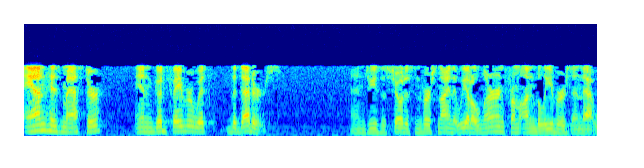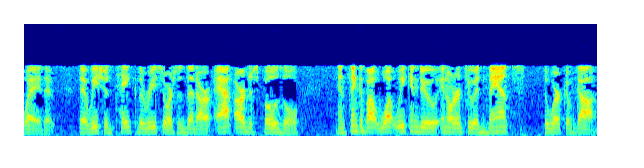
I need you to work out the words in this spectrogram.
and his master in good favor with the debtors. And Jesus showed us in verse 9 that we ought to learn from unbelievers in that way, that, that we should take the resources that are at our disposal and think about what we can do in order to advance the work of God.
